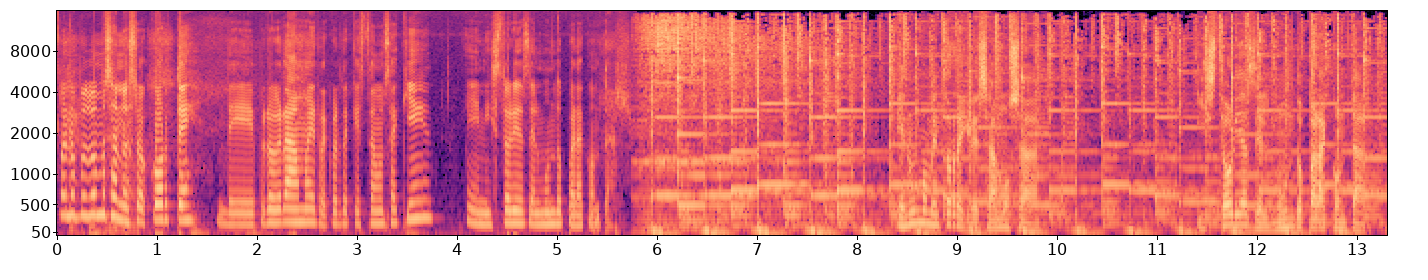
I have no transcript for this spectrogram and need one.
Bueno, pues vamos a nuestro corte de programa y recuerda que estamos aquí en Historias del Mundo para contar. En un momento regresamos a Historias del Mundo para contar.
